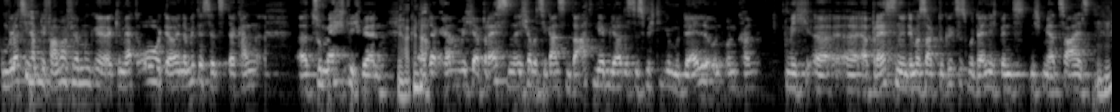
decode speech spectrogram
Und plötzlich haben die Pharmafirmen gemerkt, oh, der in der Mitte sitzt, der kann äh, zu mächtig werden. Ja, genau. Äh, der kann mich erpressen. Ich habe jetzt die ganzen Daten gegeben, der hat jetzt das wichtige Modell und, und kann mich äh, äh, erpressen, indem er sagt, du kriegst das Modell nicht, wenn du nicht mehr zahlst. Mhm.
